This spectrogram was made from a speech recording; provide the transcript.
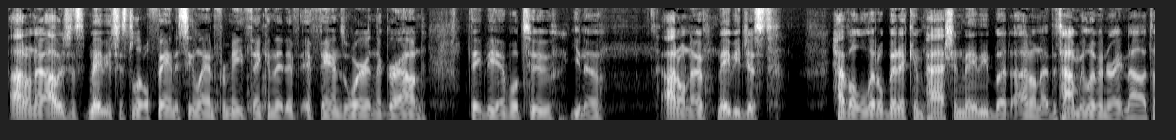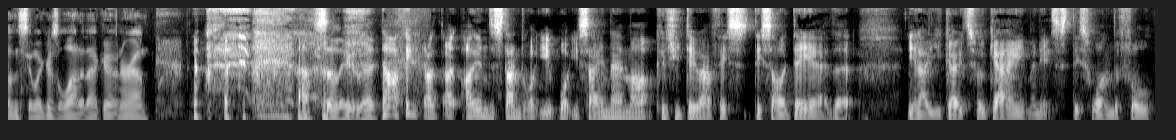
I don't know. I was just maybe it's just a little fantasy land for me, thinking that if, if fans were in the ground, they'd be able to, you know, I don't know, maybe just have a little bit of compassion, maybe. But I don't know. The time we live in right now, it doesn't seem like there's a lot of that going around. Absolutely. no, I think I, I understand what you what you're saying there, Mark, because you do have this this idea that you know you go to a game and it's this wonderful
